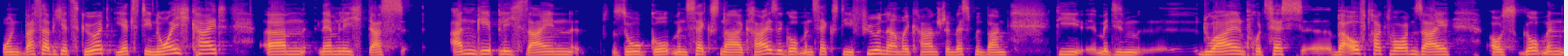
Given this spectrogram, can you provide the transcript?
und was habe ich jetzt gehört? Jetzt die Neuigkeit, ähm, nämlich dass angeblich sein so Goldman Sachs nahe Kreise, Goldman Sachs, die führende amerikanische Investmentbank, die mit diesem äh, dualen Prozess äh, beauftragt worden sei. Aus Goldman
